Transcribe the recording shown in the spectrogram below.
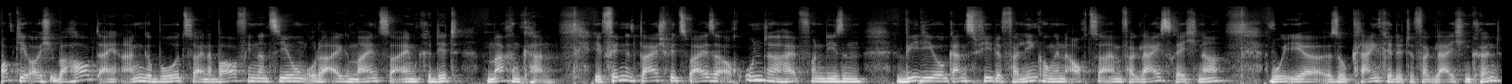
ob die euch überhaupt ein Angebot zu einer Baufinanzierung oder allgemein zu einem Kredit machen kann. Ihr findet beispielsweise auch unterhalb von diesem Video ganz viele Verlinkungen auch zu einem Vergleichsrechner, wo ihr so Kleinkredite vergleichen könnt.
